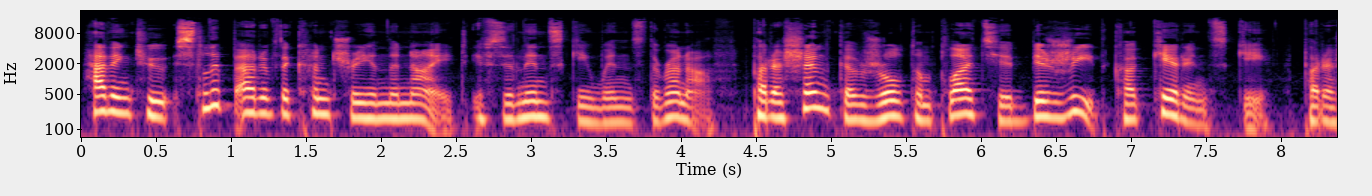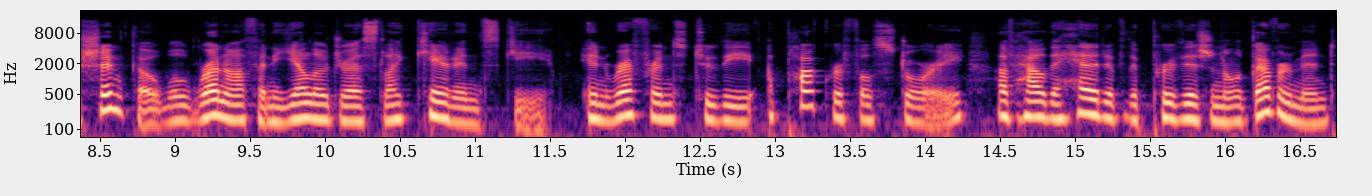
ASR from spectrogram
having to slip out of the country in the night if Zelensky wins the runoff. Poroshenko в желтом платье бежит, как Kerensky. Poroshenko will run off in a yellow dress like Kerensky. in reference to the apocryphal story of how the head of the provisional government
